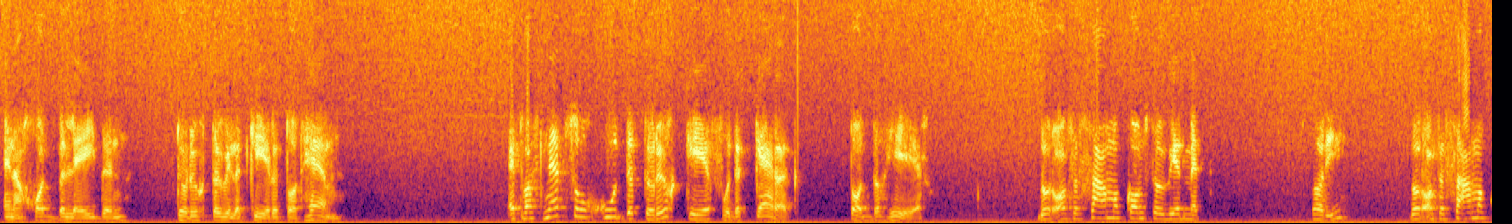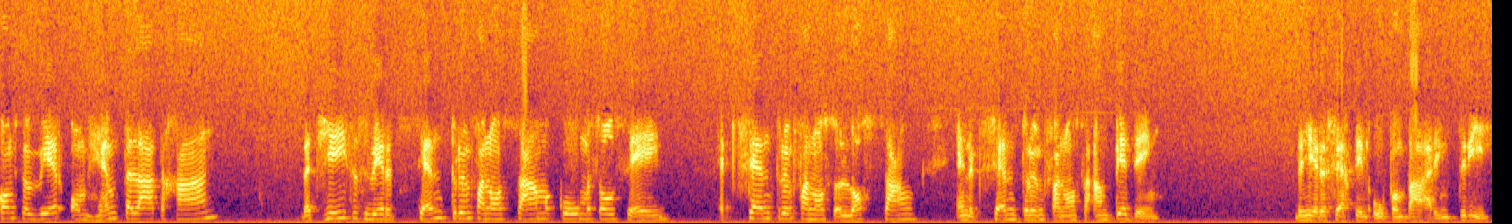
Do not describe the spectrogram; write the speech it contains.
en aan God beleiden terug te willen keren tot Hem. Het was net zo goed de terugkeer voor de kerk tot de Heer. Door onze samenkomsten weer met. Sorry. Door onze samenkomsten weer om Hem te laten gaan. Dat Jezus weer het centrum van ons samenkomen zal zijn. Het centrum van onze lofzang en het centrum van onze aanbidding. De Heer zegt in Openbaring 3,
